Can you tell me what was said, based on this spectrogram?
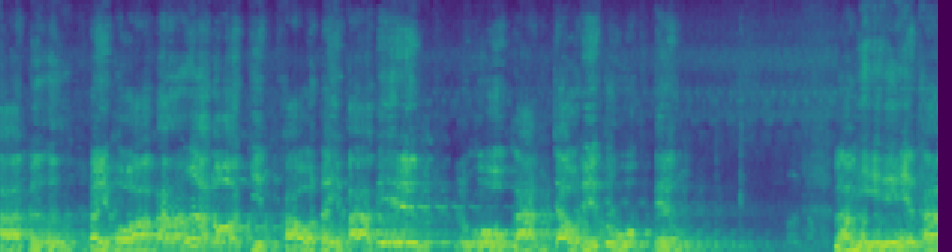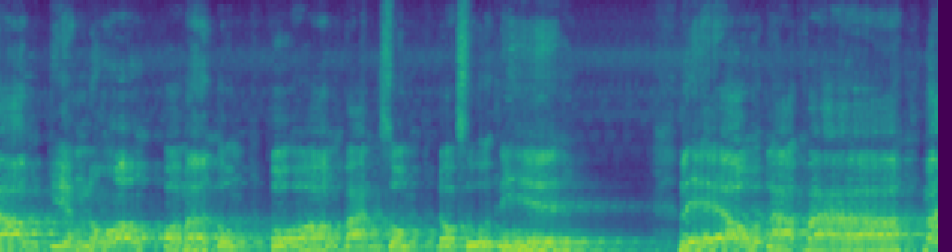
าเด้อให้พ่อมาโนกินข้าวในผ้าเบนลูกหลานเจ้าได้ตุกเต็งละมีทางเกียงน้องพอมาตุ่มของบานสมดอกสูตรนี้แล้วหลับมามา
